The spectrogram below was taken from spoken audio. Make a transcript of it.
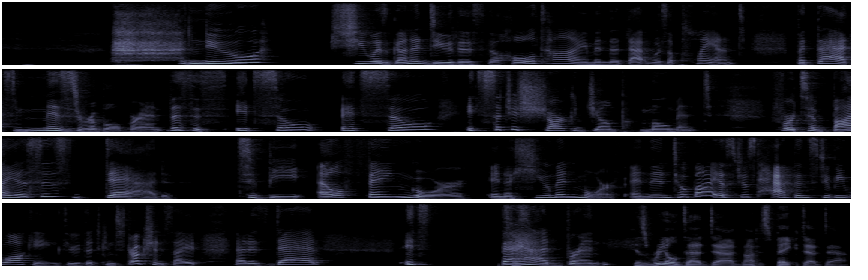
knew she was gonna do this the whole time and that that was a plant. But that's miserable, Brent. This is, it's so, it's so, it's such a shark jump moment for Tobias's dad to be Elfangor in a human morph, and then Tobias just happens to be walking through the construction site that his dad. It's bad, his, Brent. His real dead dad, not his fake dead dad.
